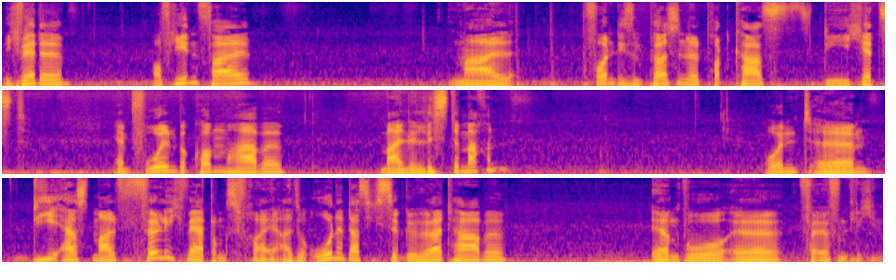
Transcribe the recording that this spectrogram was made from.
Ich werde auf jeden Fall mal von diesen Personal Podcasts, die ich jetzt empfohlen bekommen habe, mal eine Liste machen und äh, die erstmal völlig wertungsfrei, also ohne dass ich sie gehört habe, irgendwo äh, veröffentlichen.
